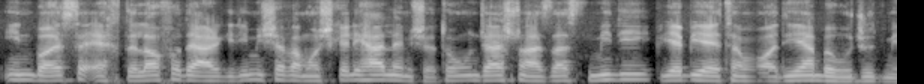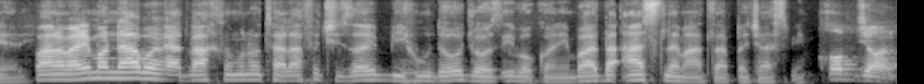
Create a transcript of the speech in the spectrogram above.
این باعث اختلاف و درگیری میشه و مشکلی حل نمیشه. تو اون جشن رو از دست میدی یه بیاعتمادی هم به وجود میاری. بنابراین ما نباید وقتمون رو تلف چیزای بیهوده و جزئی بکنیم باید به اصل مطلب بچسبیم. خب جان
